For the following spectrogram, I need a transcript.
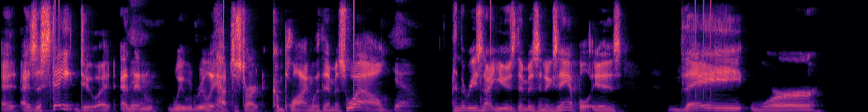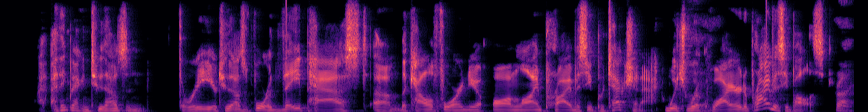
as a state do it, and yeah. then we would really have to start complying with them as well. Yeah. And the reason I use them as an example is they were, I think back in 2003 or 2004, they passed um, the California Online Privacy Protection Act, which required a privacy policy. Right.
